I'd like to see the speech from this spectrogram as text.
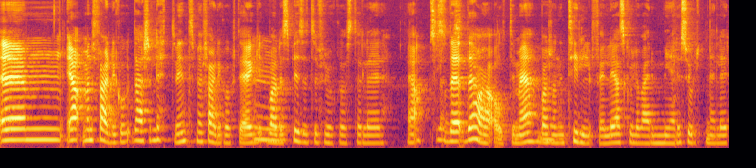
Um, ja, men ferdigkokt Det er så lettvint med ferdigkokte egg. Mm. Bare spise til frokost eller Ja. Så det, det har jeg alltid med. Bare sånn i tilfelle jeg skulle være mer sulten eller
